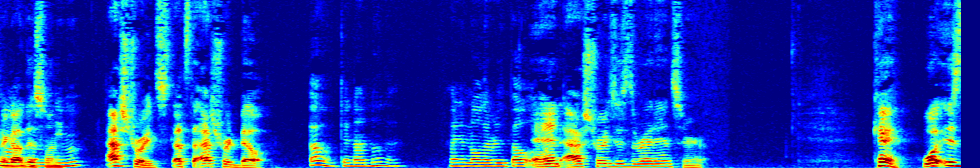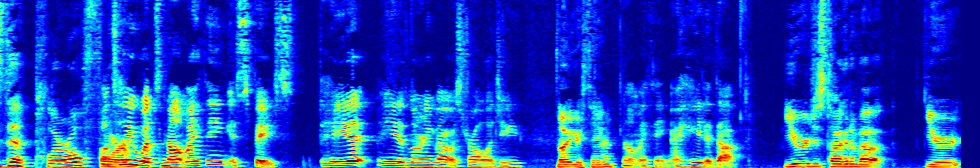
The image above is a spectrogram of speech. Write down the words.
I got this one. Asteroids. That's the asteroid belt. Oh, did not know that. I didn't know there was a belt. And asteroids is the right answer. Okay. What is the plural form? I'll tell you what's not my thing is space. Hate it. Hated learning about astrology. Not your thing. Not my thing. I hated that. You were just talking about your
